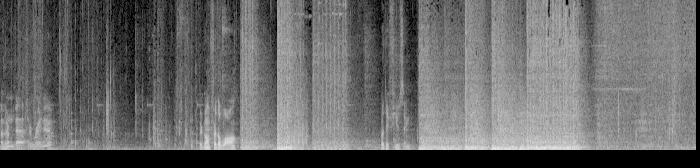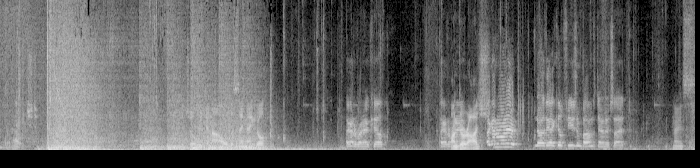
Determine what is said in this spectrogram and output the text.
I'm in the bathroom right now. They're going for the wall. What are they fusing? Ouch. Digital, we cannot hold the same angle. I got a run out kill. I gotta run On out. garage? I got a run out! No, I think I killed fusion bombs down outside. Nice.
